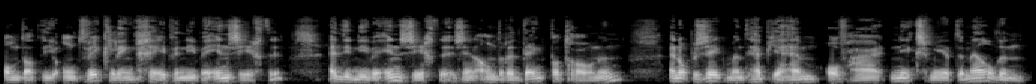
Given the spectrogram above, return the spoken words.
omdat die ontwikkeling geven nieuwe inzichten. En die nieuwe inzichten zijn andere denkpatronen. En op een zeker moment heb je hem of haar niks meer te melden.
